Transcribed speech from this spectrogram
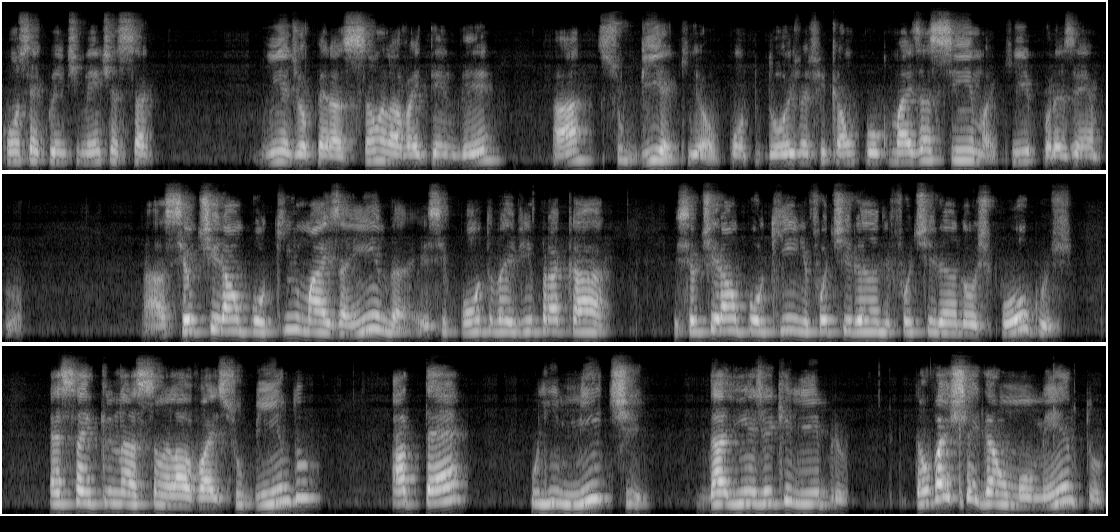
Consequentemente, essa linha de operação ela vai tender a subir aqui, ó, o ponto 2 vai ficar um pouco mais acima aqui, por exemplo. Ah, se eu tirar um pouquinho mais ainda, esse ponto vai vir para cá. E se eu tirar um pouquinho, for tirando e for tirando aos poucos, essa inclinação ela vai subindo até o limite da linha de equilíbrio. Então vai chegar um momento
